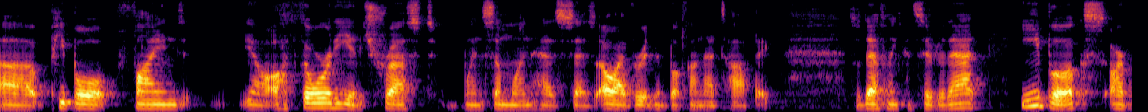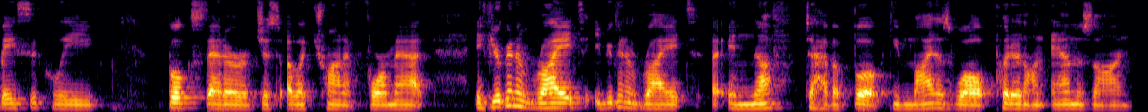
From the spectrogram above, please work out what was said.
uh, people find you know, authority and trust when someone has says, oh, I've written a book on that topic. So definitely consider that. Ebooks are basically books that are just electronic format. If you're going to write, if you're going to write uh, enough to have a book, you might as well put it on Amazon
